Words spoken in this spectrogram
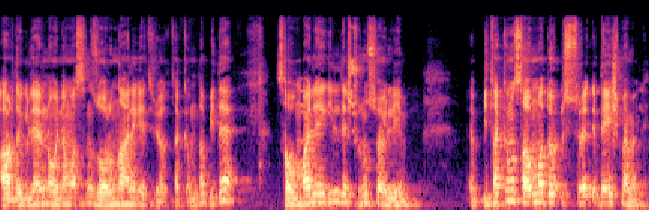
Arda Güler'in oynamasını zorunlu hale getiriyordu takımda. Bir de savunmayla ilgili de şunu söyleyeyim. E, Bir takımın savunma dörtlüsü sürekli değişmemeli.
